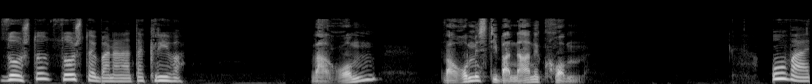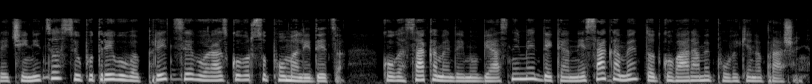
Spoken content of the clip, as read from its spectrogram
Зошто? Зошто е бананата крива? Warum? Warum ist die Banane krumm? Оваа реченица се употребува пред се во разговор со помали деца, кога сакаме да им објасниме дека не сакаме да одговараме повеќе на прашања.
